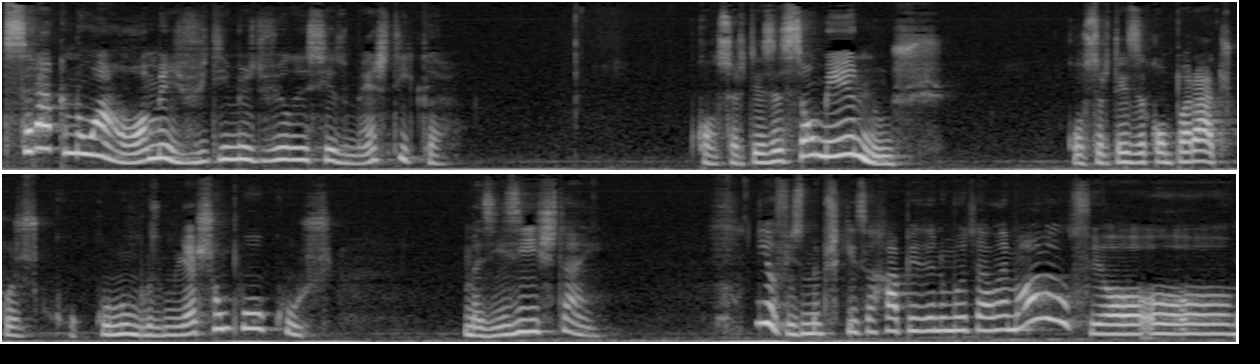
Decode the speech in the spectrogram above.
Será que não há homens vítimas de violência doméstica? Com certeza são menos. Com certeza, comparados com, os, com o número de mulheres, são poucos. Mas existem. E eu fiz uma pesquisa rápida no meu telemóvel, fui ao, ao,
